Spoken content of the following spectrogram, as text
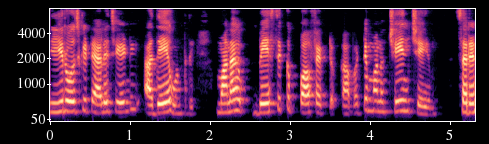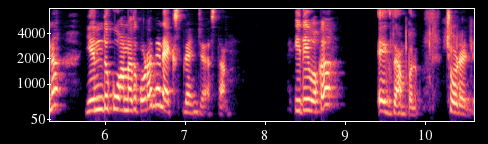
ఈ రోజుకి టాలీ చేయండి అదే ఉంటుంది. మన బేసిక్ పర్ఫెక్ట్ కాబట్టి మనం చేంజ్ చేయం. సరేనా? ఎందుకు అన్నది కూడా నేను ఎక్స్ప్లెయిన్ చేస్తాను. ఇది ఒక ఎగ్జాంపుల్ చూడండి.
